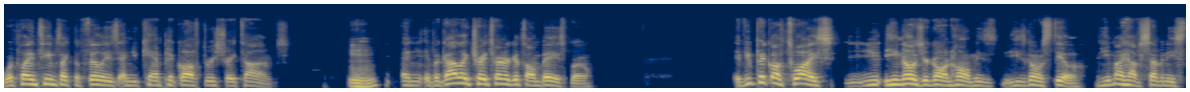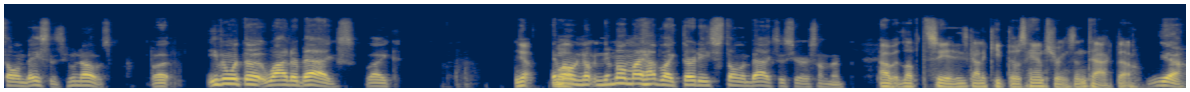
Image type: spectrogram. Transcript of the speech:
we're playing teams like the Phillies, and you can't pick off three straight times. Mhm. And if a guy like Trea Turner gets on base, bro, if you pick off twice, you, he knows you're going home. He's he's going to steal. He might have 70 stolen bases. Who knows? But even with the wider bags, like Yeah. Nimmo, Well, Nimmo might have like 30 stolen bags this year or something. I would love to see it. He's got to keep those hamstrings intact, though. Yeah.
